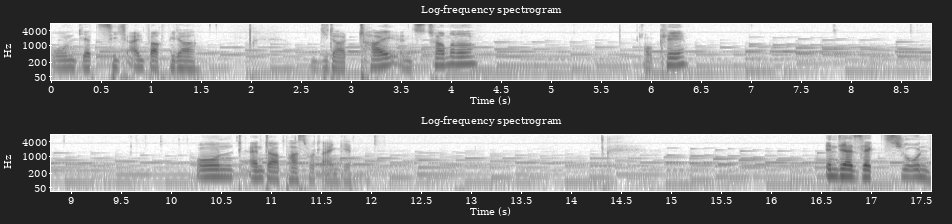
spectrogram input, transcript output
und jetzt ziehe ich einfach wieder die Datei ins Terminal. Okay. Und Enter Passwort eingeben. In der Sektion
